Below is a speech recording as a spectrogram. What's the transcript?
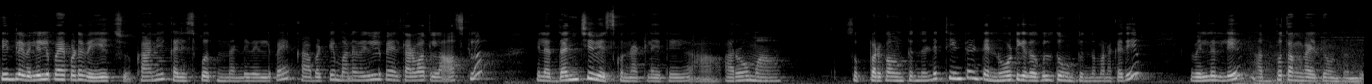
దీంట్లో వెల్లుల్లిపాయ కూడా వేయచ్చు. కానీ కలిసిపోతుందండి వెల్లుల్లిపాయ. కాబట్టి మన వెల్లుల్లిపాయల తర్వాత లాస్ట్లో ఇలా దంచి వేసుకున్నట్లయితే ఆ అరోమా సూపర్గా ఉంటుందండి. తింటుంటే నోటికి తగులుతూ ఉంటుంది మనకది. వెల్లుల్లి అద్భుతంగా అయితే ఉంటుంది.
